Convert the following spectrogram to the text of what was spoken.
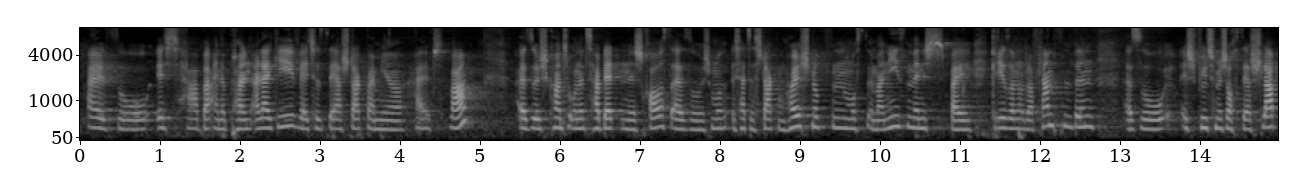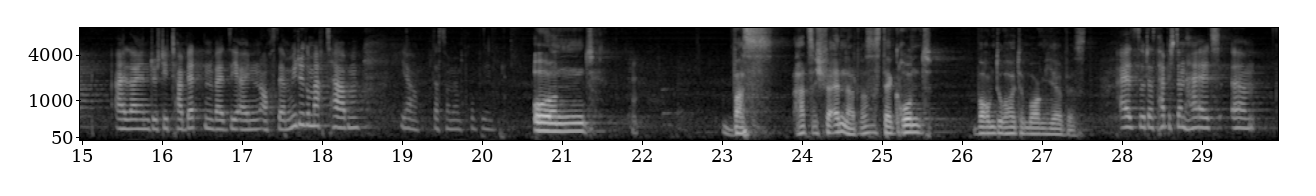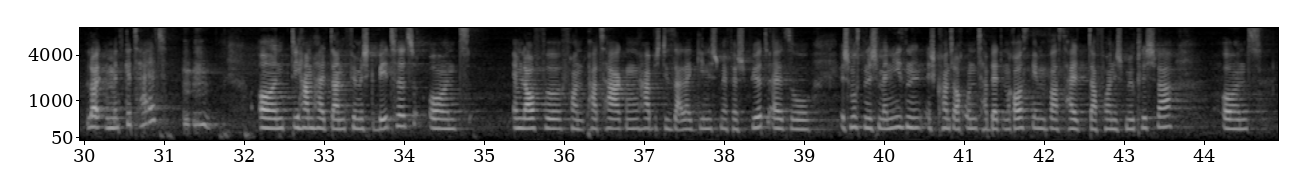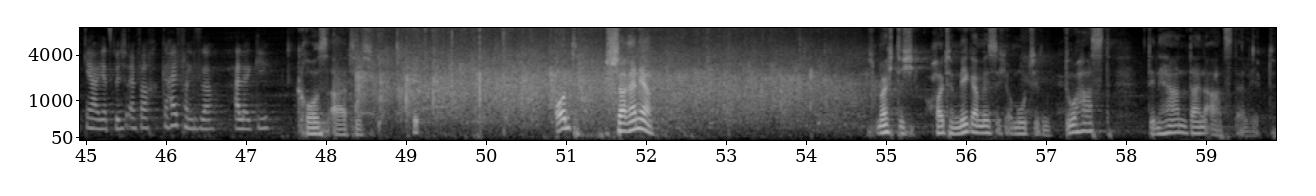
Also, ich habe eine Pollenallergie, welche sehr stark bei mir halt war. Also ich konnte ohne Tabletten nicht raus. Also ich, ich hatte starken Heuschnupfen, musste immer niesen, wenn ich bei Gräsern oder Pflanzen bin. Also ich fühlte mich auch sehr schlapp, allein durch die Tabletten, weil sie einen auch sehr müde gemacht haben. Ja, das war mein Problem. Und was hat sich verändert? Was ist der Grund, warum du heute Morgen hier bist? Also das habe ich dann halt ähm, Leuten mitgeteilt und die haben halt dann für mich gebetet und im Laufe von ein paar Tagen habe ich diese Allergie nicht mehr verspürt. Also ich musste nicht mehr niesen, ich konnte auch ohne Tabletten rausgehen, was halt davor nicht möglich war. Und ja, jetzt bin ich einfach geheilt von dieser Allergie. Großartig. Und Sharenja, ich möchte dich heute megamäßig ermutigen. Du hast den Herrn, deinen Arzt, erlebt.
